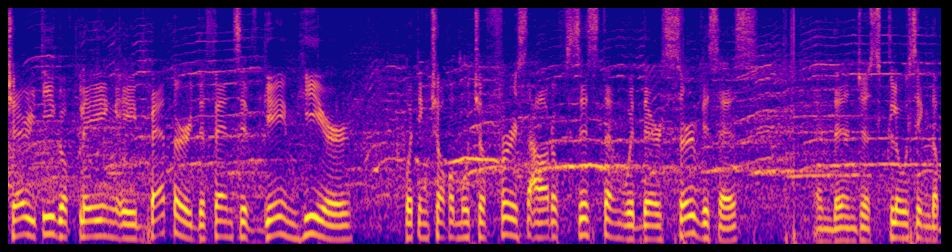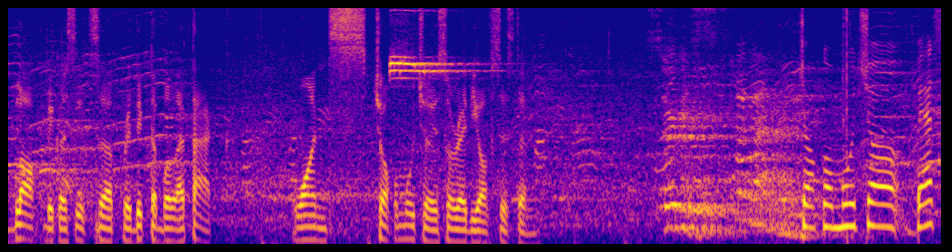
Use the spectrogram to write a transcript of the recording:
Chery Tiggo playing a better defensive game here, putting Choco Mucho first out of system with their services, and then just closing the block because it's a predictable attack once Choco Mucho is already off system. Choco Mucho, best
